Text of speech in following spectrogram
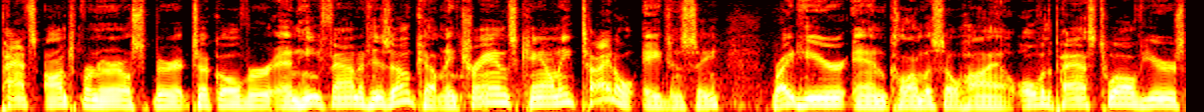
Pat's entrepreneurial spirit took over, and he founded his own company, Trans County Title Agency, right here in Columbus, Ohio. Over the past 12 years,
